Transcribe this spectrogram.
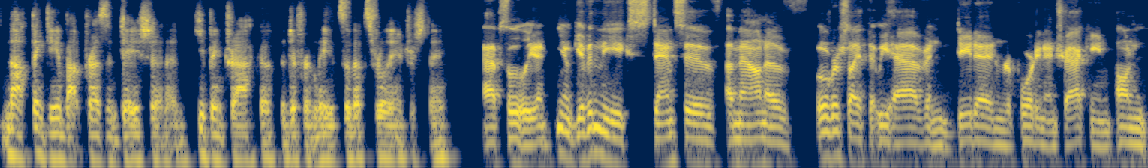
not thinking about presentation and keeping track of the different leads so that's really interesting. Absolutely and you know given the extensive amount of oversight that we have and data and reporting and tracking on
